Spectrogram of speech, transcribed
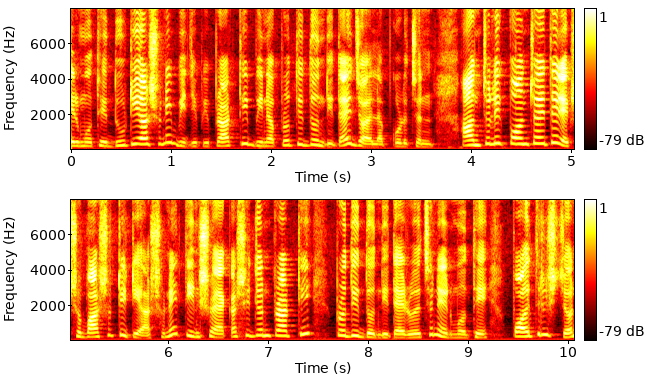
এর মধ্যে দুটি আসনে বিজেপি প্রার্থী বিনা প্রতিদ্বন্দ্বিতায় জয়লাভ করেছেন। আঞ্চলিক পঞ্চায়েতের একশো বাষট্টিটি আসনে তিনশো একাশি জন প্রার্থী প্রতিদ্বন্দ্বিতায় রয়েছেন। এর মধ্যে পঁয়ত্রিশ জন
